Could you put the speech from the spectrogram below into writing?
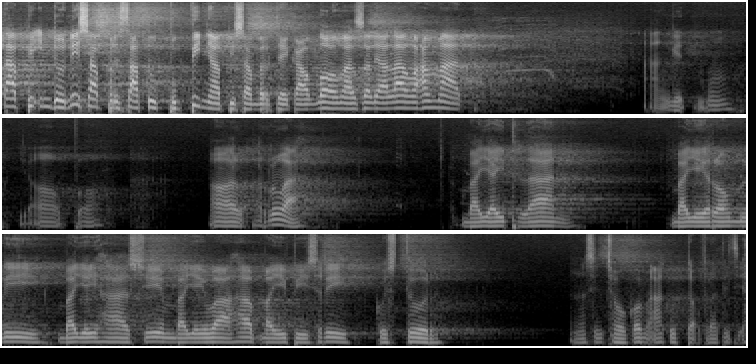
tapi Indonesia bersatu buktinya bisa merdeka. Allahumma sholli ala Muhammad. Anggitmu ya apa? Arwah. Bayai Delan. Bayai Romli, Bayai Hasim, Bayai Wahab, Bayai Bisri, Gustur. Nah, sin Joko aku tok berarti.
